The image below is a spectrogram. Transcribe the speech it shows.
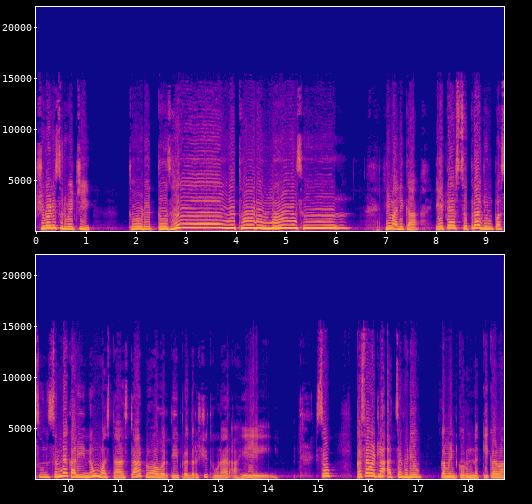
शिवानी सुर्वेची थोडं तुझं ही मालिका येत्या सतरा जून पासून संध्याकाळी नऊ वाजता स्टार प्रवाहावरती प्रदर्शित होणार आहे. सो कसा वाटला आजचा व्हिडिओ? कमेंट करून नक्की कळवा.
